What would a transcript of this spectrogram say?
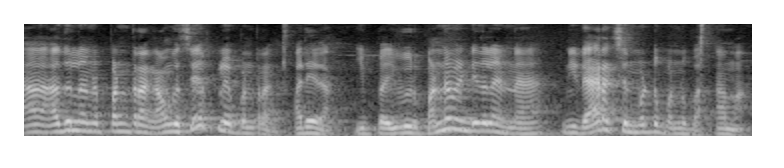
அஹ், அதுல என்ன பண்றாங்க? அவங்க சேஃப் ப்ளே பண்றாங்க. அதே தான் இப்ப இவர் பண்ண வேண்டியதெல்லாம் என்ன? நீ டைரக்ஷன் மட்டும் பண்ணுப்பா. ஆமாம்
